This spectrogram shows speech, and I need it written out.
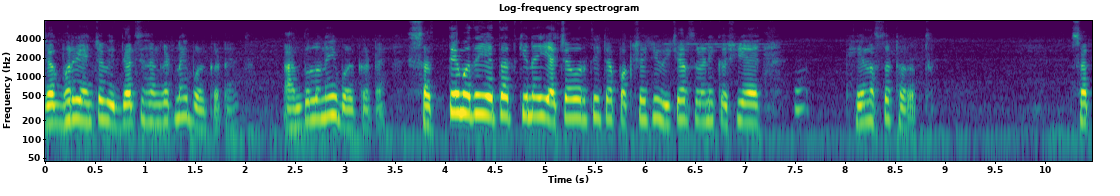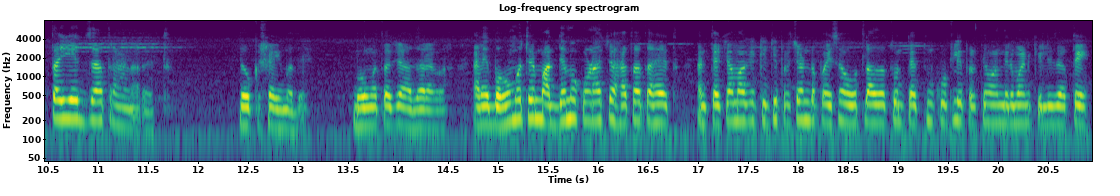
जगभर यांच्या विद्यार्थी संघटनाही बळकट आहेत आंदोलनही बळकट आहे. सत्तेमध्ये येतात की नाही याच्यावरती त्या पक्षाची विचारसरणी कशी आहे हे नसतं ठरत. सत्ता येत जात राहणार आहेत लोकशाहीमध्ये बहुमताच्या आधारावर. आणि बहुमत हे माध्यमं कोणाच्या हातात आहेत? आणि त्याच्यामागे किती प्रचंड पैसा ओतला जातो आणि त्यातून कुठली प्रतिमा निर्माण केली जाते?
